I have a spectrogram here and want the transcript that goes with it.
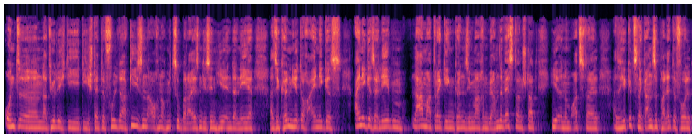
Und äh, natürlich die, die Städte Fulda, Gießen auch noch mitzubereisen, die sind hier in der Nähe. Also Sie können hier doch einiges, einiges erleben. Lama-Trekking können Sie machen. Wir haben eine Westernstadt hier in einem Ortsteil. Also hier gibt's eine ganze Palette voll.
